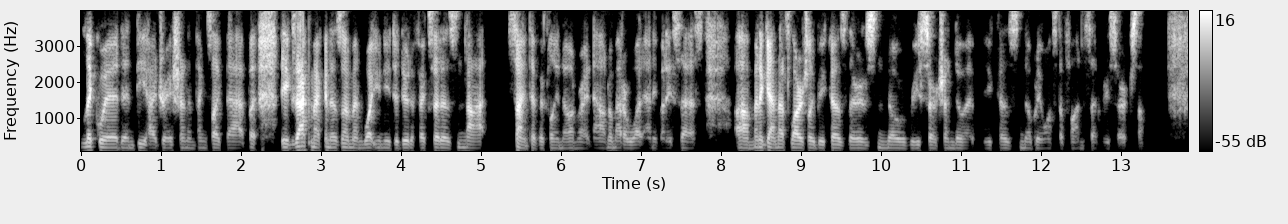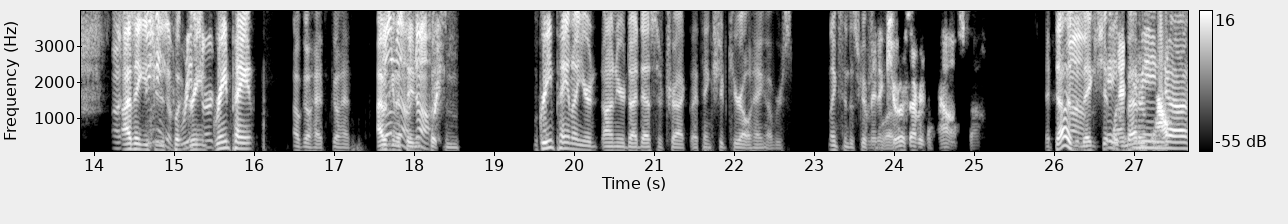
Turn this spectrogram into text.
liquid and dehydration and things like that, but the exact mechanism and what you need to do to fix it is not scientifically known right now, no matter what anybody says. Um, and again, that's largely because there's no research into it because nobody wants to fund said research. So Uh, I think you should just put green research- green paint. Oh, go ahead. Go ahead. I was No, going to no, say just no, put some green paint on your on your digestive tract. I think should cure all hangovers. Links in I description mean, it below. cures everything else. So It does. Um, it makes shit hey, look I better. mean, uh.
